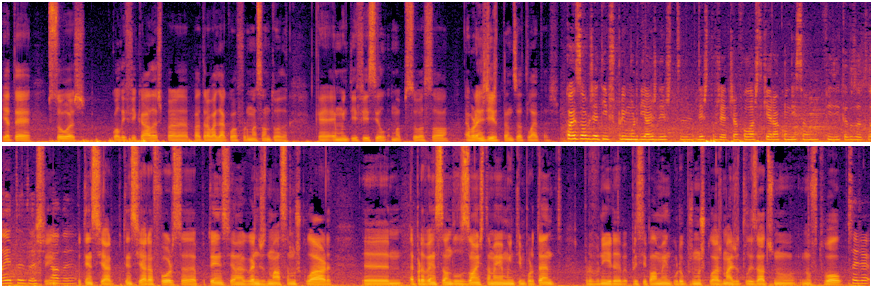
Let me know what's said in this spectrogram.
e até pessoas qualificadas para, para trabalhar com a formação toda que é, é muito difícil uma pessoa só abranger tantos atletas. Quais os objetivos primordiais deste, deste projeto? Já falaste que era a condição física dos atletas, a Sim, chegada... potenciar, potenciar a força, a potência, ganhos de massa muscular, a prevenção de lesões também é muito importante, prevenir eh, principalmente grupos musculares mais utilizados no, no futebol. Ou seja,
